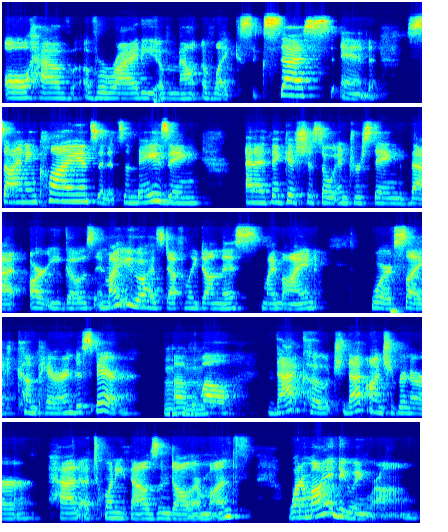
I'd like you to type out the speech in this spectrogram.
all have a variety of amount of like success and signing clients, and it's amazing. And I think it's just so interesting that our egos, and my ego has definitely done this, my mind, where it's like compare and despair mm-hmm. of, well, that coach, that entrepreneur had a $20,000 month. What am I doing wrong?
